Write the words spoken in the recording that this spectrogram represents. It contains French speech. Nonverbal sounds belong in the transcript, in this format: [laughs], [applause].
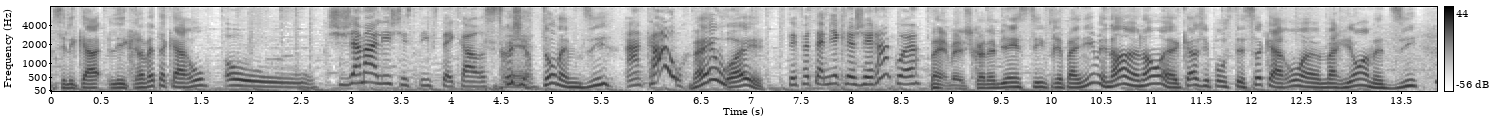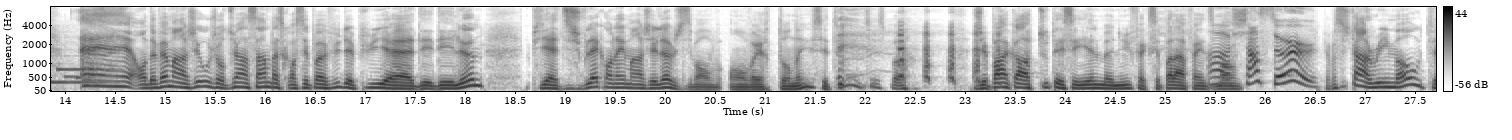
C'est les, ca- les crevettes à carreaux? Oh! Je suis jamais allée chez Steve Steakhouse. C'est quoi, j'y retourne, elle me dit? Encore? Ben ouais. Tu t'es fait ami avec le gérant, quoi? Ben, ben, je connais bien Steve Trépanier, mais non, non, non. euh, quand j'ai posté ça, Caro, euh, Marion, elle me dit Euh, on devait manger aujourd'hui ensemble parce qu'on s'est pas vu depuis euh, des, des lunes. Puis elle dit Je voulais qu'on aille manger là. Puis je dis Bon, on va y retourner, c'est tout. tu sais, c'est pas. [laughs] J'ai pas encore tout essayé le menu, fait que c'est pas la fin du Ah, monde. chanceux! Puis après ça, j'étais en remote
